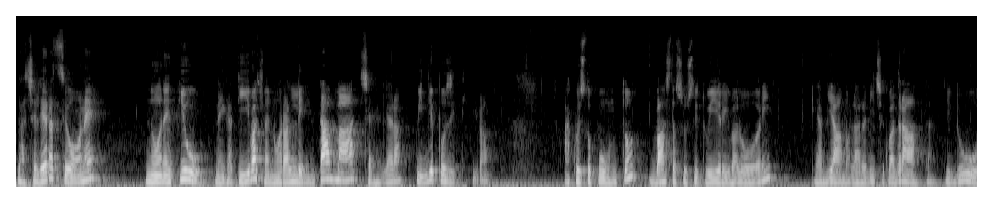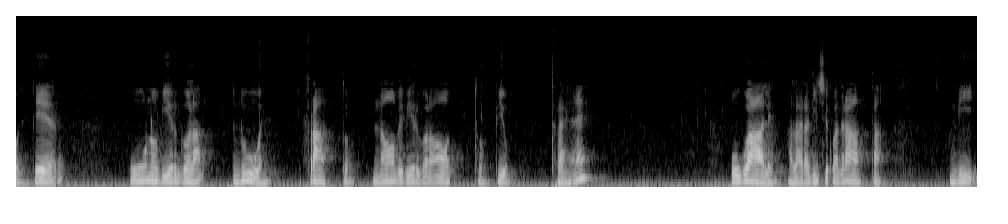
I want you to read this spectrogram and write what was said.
l'accelerazione non è più negativa, cioè non rallenta, ma accelera, quindi è positiva. A questo punto basta sostituire i valori e abbiamo la radice quadrata di 2 per 1,2 fratto 9,8 più 3 uguale alla radice quadrata di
